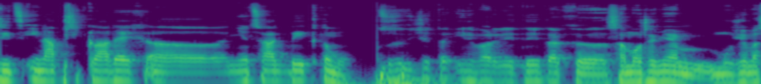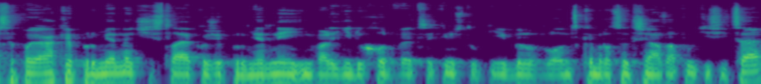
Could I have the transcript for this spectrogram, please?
říct i na příkladech eh, něco jak by k tomu. Co se týče té invalidity, tak eh, samozřejmě můžeme se pojít nějaké průměrné čísla, jakože průměrný invalidní důchod ve třetím stupni byl v loňském roce 13,5 tisíce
